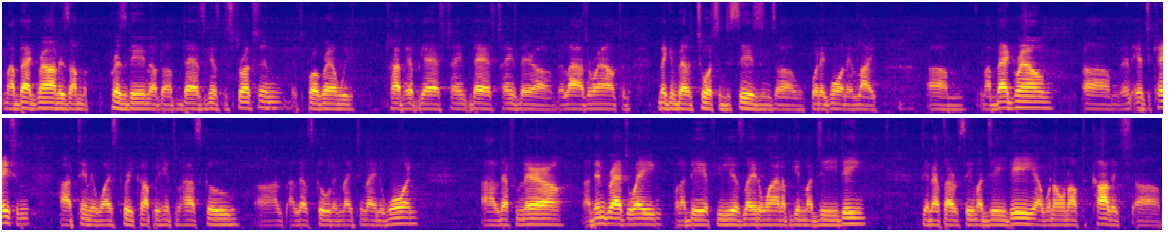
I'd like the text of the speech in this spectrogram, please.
my background is I'm a president of the Dads Against Destruction. It's a program we try to help dads change, dads change their, uh, their lives around to making better choices, and decisions uh, where they're going in life. Um, my background um, in education, I attended Whites Creek Comprehensive High School. Uh, I left school in 1991. I left from there. I didn't graduate, but I did a few years later, wind up getting my GED. Then after I received my GED, I went on off to college um,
